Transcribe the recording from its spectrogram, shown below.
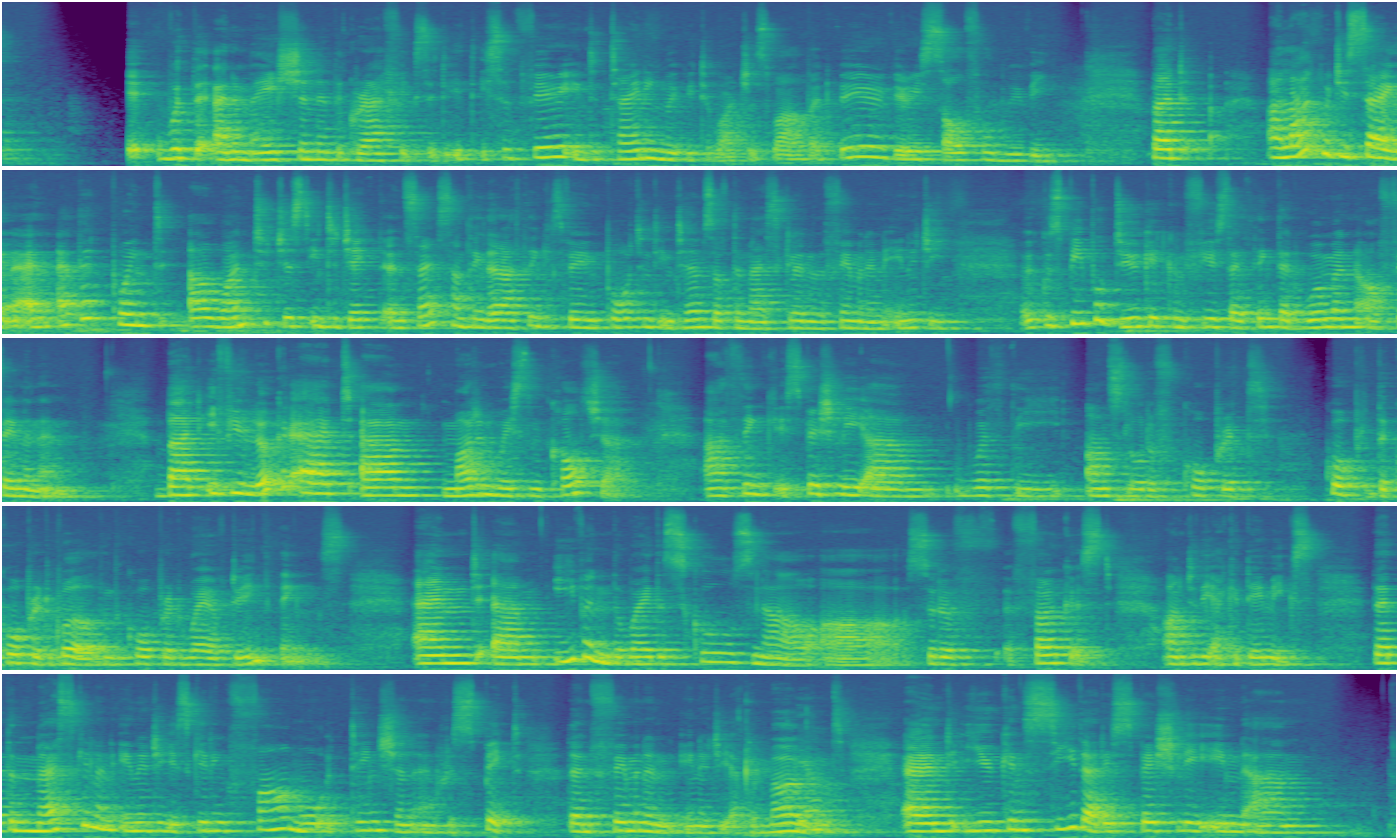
it, with the animation and the graphics, it, it is a very entertaining movie to watch as well, but very, very soulful movie. But I like what you're saying, and at that point, I want to just interject and say something that I think is very important in terms of the masculine and the feminine energy. Because people do get confused, they think that women are feminine. But if you look at um, modern Western culture, I think especially um, with the onslaught of corporate, corporate, the corporate world and the corporate way of doing things, and um, even the way the schools now are sort of focused onto the academics, that the masculine energy is getting far more attention and respect than feminine energy at the moment. And you can see that especially in um,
